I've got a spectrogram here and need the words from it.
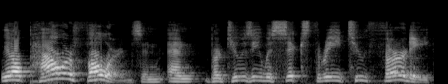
you know, power forwards, and, and Bertuzzi was 6'3, 230.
